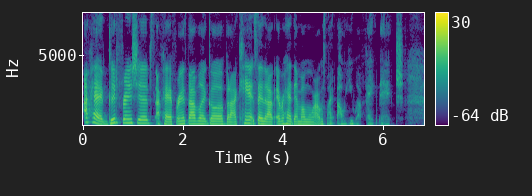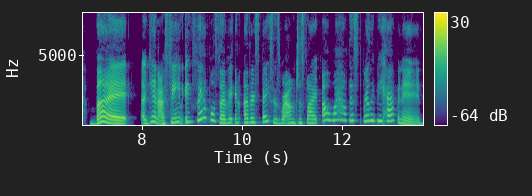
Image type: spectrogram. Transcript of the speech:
I've had good friendships. I've had friends that I've let go of, but I can't say that I've ever had that moment where I was like, "Oh, you a fake bitch." But again, I've seen examples of it in other spaces where I'm just like, "Oh, wow, this really be happening."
